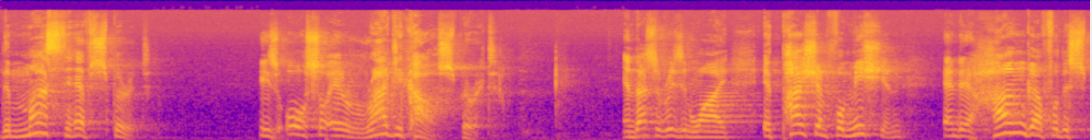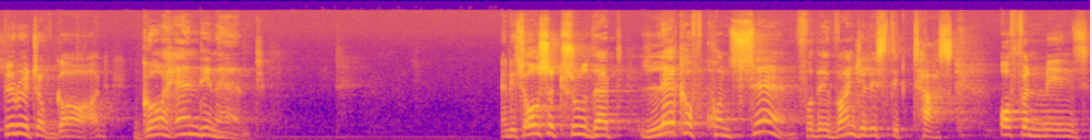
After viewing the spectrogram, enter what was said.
the must have spirit is also a radical spirit. And that's the reason why a passion for mission and a hunger for the Spirit of God go hand in hand. And it's also true that lack of concern for the evangelistic task often means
